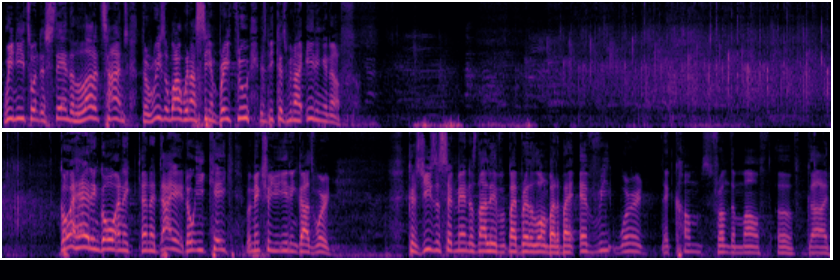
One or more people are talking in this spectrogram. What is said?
We need to understand that a lot of times the reason why we're not seeing breakthrough is because we're not eating enough. Go ahead and go on a, on a diet. Don't eat cake, but make sure you're eating God's word. Because Jesus said, Man does not live by bread alone, but by every word that comes from the mouth of God.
